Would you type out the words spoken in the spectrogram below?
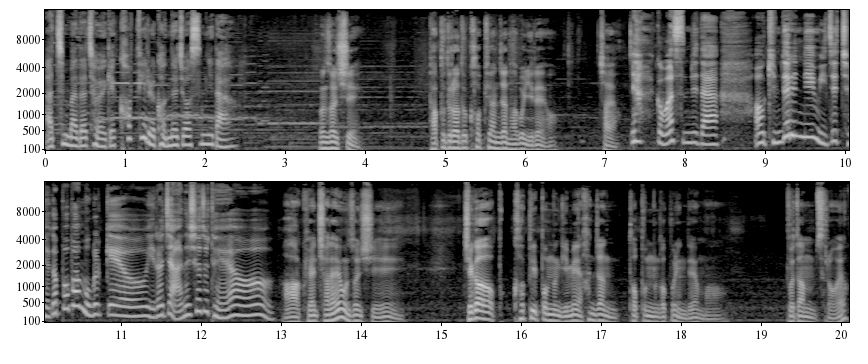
아침마다 저에게 커피를 건네주었습니다. 은선 씨 바쁘더라도 커피 한 잔 하고 일해요. 자요. 고맙습니다. 어, 김 대리님 이제 제가 뽑아 먹을게요. 이러지 않으셔도 돼요. 아 괜찮아요 은선 씨. 제가 커피 뽑는 김에 한 잔 더 뽑는 것뿐인데요 뭐 부담스러워요?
